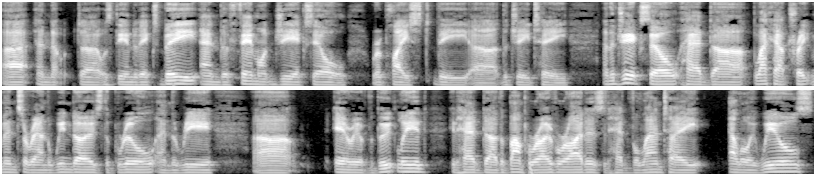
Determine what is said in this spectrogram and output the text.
uh, and that uh, was the end of XB, and the Fairmont GXL replaced the uh, the GT. And the GXL had uh, blackout treatments around the windows, the grille, and the rear uh, area of the boot lid. It had uh, the bumper overriders. It had Volante alloy wheels,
